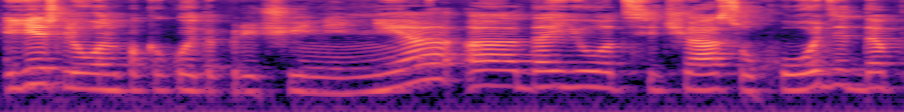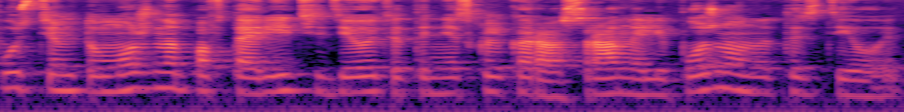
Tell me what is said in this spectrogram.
Если он по какой-то причине не а, дает сейчас, уходит, допустим, то можно повторить и делать это несколько раз. Рано или поздно он это сделает.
